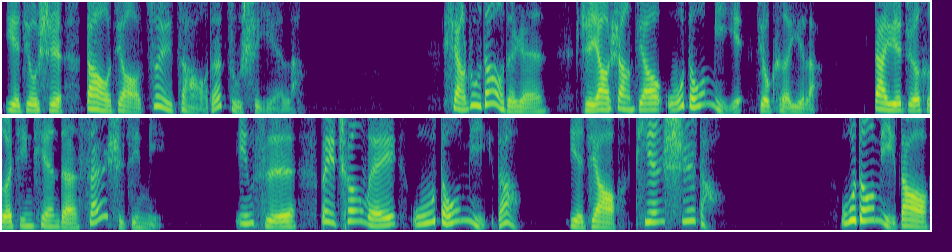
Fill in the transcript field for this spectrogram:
也就是道教最早的祖师爷了。想入道的人，只要上交五斗米就可以了，大约折合今天的三十斤米，因此被称为五斗米道。也叫天师道。五斗米道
